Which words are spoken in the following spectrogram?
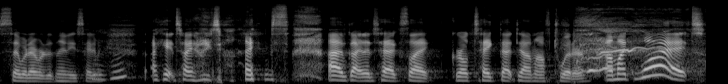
say whatever they need to say to me. I can't tell you how many times I've gotten a text like, "Girl, take that down off Twitter." I'm like, "What?"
